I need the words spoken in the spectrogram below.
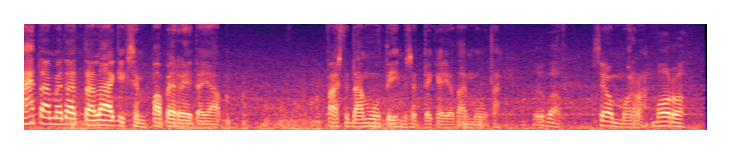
Lähdetään me täyttää lääkiksen papereita ja päästetään muut ihmiset tekemään jotain muuta. Hyvä. Se on moro. Moro.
